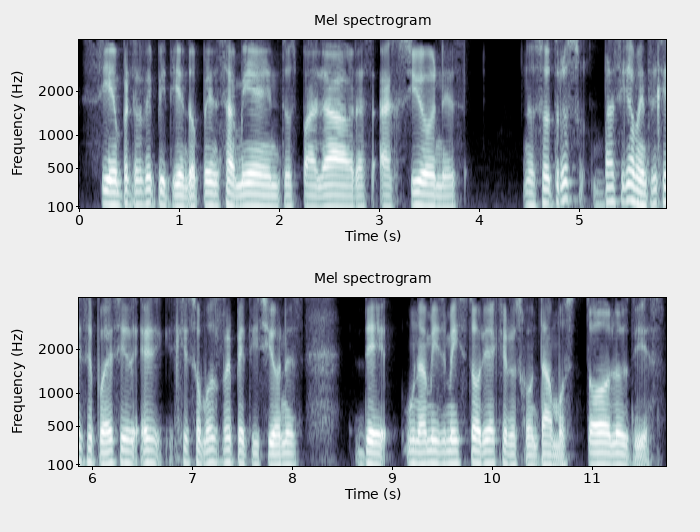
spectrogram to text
siempre repitiendo pensamientos, palabras, acciones. Nosotros básicamente es que se puede decir eh, que somos repeticiones de una misma historia que nos contamos todos los días.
